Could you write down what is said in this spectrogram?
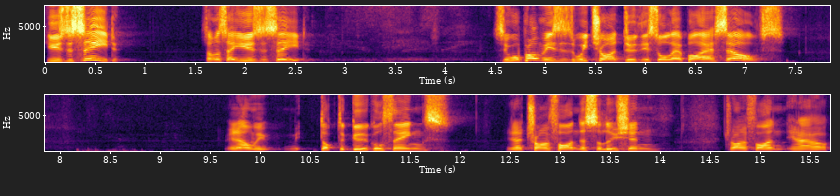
Use the seed. Someone say, use the seed. See, what problem is, is we try and do this all out by ourselves. You know, we Dr. Google things, you know, try and find the solution, try and find, you know,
